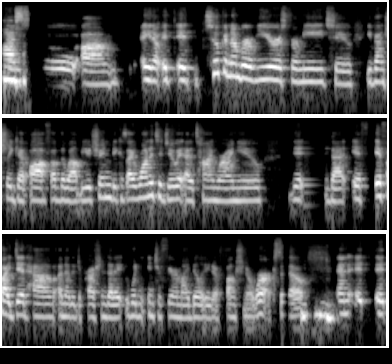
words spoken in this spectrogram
Awesome. And so, um, you know, it, it took a number of years for me to eventually get off of the Wellbutrin because I wanted to do it at a time where I knew that that if if I did have another depression that it wouldn't interfere in my ability to function or work. So mm-hmm. and it it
